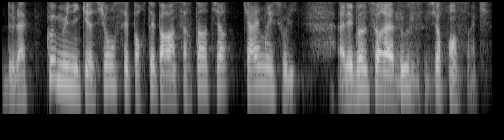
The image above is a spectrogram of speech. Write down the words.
de la communication. C'est porté par un certain, tiens, Karim Rissouli. Allez, bonne soirée à tous sur France 5.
